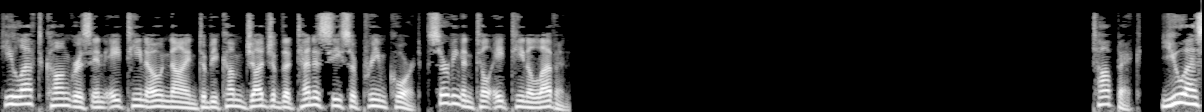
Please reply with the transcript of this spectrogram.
He left Congress in 1809 to become judge of the Tennessee Supreme Court, serving until 1811. U.S.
